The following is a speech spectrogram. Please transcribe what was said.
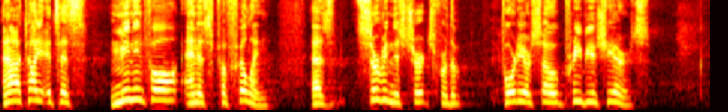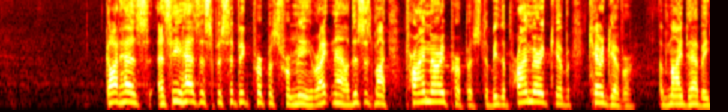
And I'll tell you, it's as meaningful and as fulfilling as serving this church for the 40 or so previous years. God has, as He has a specific purpose for me right now, this is my primary purpose to be the primary caregiver of my Debbie.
